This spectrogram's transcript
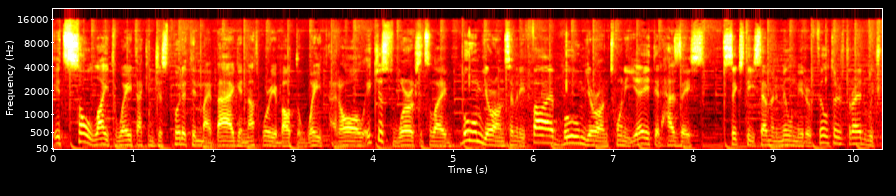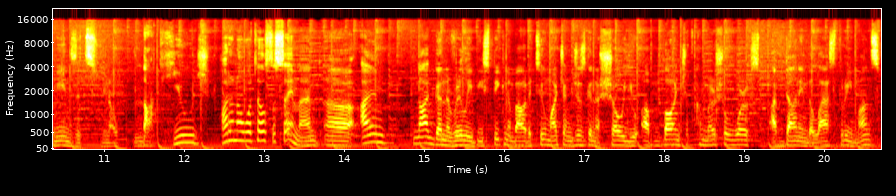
It's so lightweight, I can just put it in my bag and not worry about the weight at all. It just works. It's like, boom, you're on 75, boom, you're on 28. It has a 67 millimeter filter thread, which means it's, you know, not huge. I don't know what else to say, man. Uh, I'm not gonna really be speaking about it too much. I'm just gonna show you a bunch of commercial works I've done in the last three months.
